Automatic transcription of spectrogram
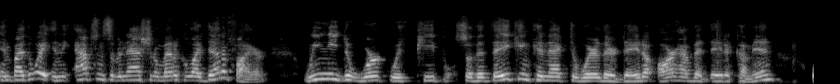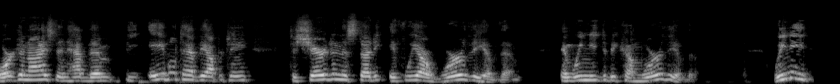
and by the way, in the absence of a national medical identifier, we need to work with people so that they can connect to where their data are, have that data come in, organized, and have them be able to have the opportunity to share it in the study if we are worthy of them, and we need to become worthy of them. We need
